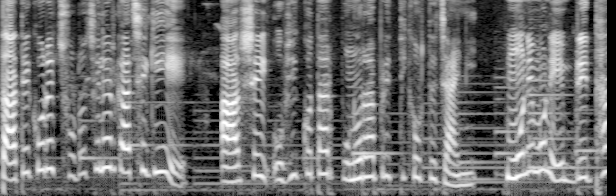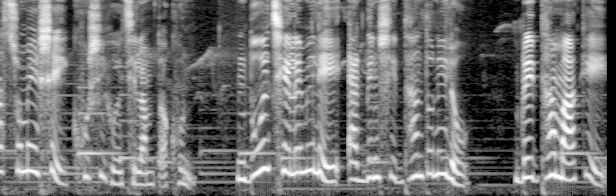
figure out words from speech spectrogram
তাতে করে ছোট ছেলের কাছে গিয়ে আর সেই অভিজ্ঞতার পুনরাবৃত্তি করতে চাইনি। মনে মনে বৃদ্ধাশ্রমে এসেই খুশি হয়েছিলাম তখন। দুই ছেলে মিলে একদিন সিদ্ধান্ত নিল, বৃদ্ধা মাকে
